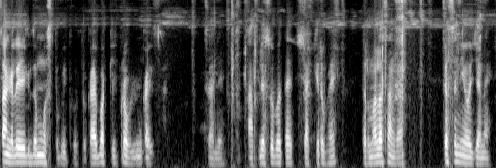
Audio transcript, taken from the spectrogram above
चांगलं आहे, एकदम मस्तपैकी होतं. काय बाकी प्रॉब्लेम काहीच नाही. चालेल. आपल्यासोबत आहेत शाकीर भाई. तर मला सांगा कसं नियोजन आहे?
